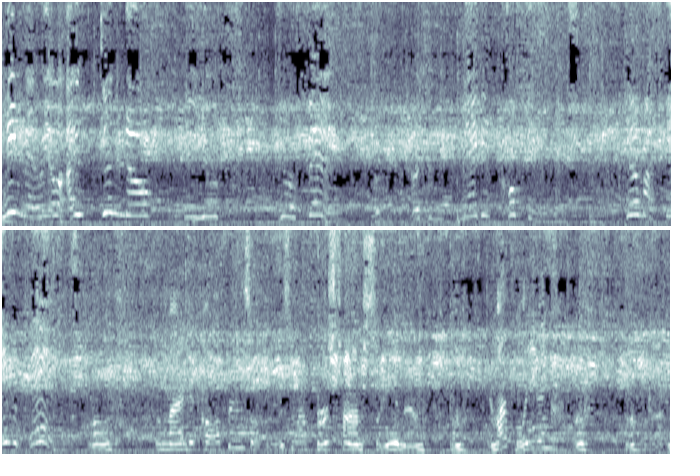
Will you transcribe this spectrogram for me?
Hey Mario, I didn't know that you're you're a fan of the Maggot Coffins. They're my favorite band. Oh, the maggot coffins. This is my first time seeing them. Uh, am I bleeding? Uh, uh,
